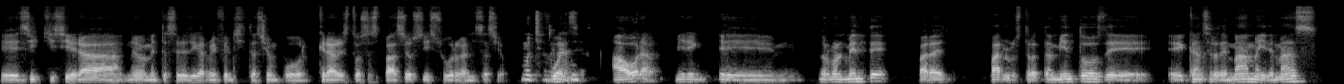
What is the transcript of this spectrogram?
eh, si quisiera nuevamente hacerles llegar mi felicitación por crear estos espacios y su organización. Muchas gracias. Ahora, miren, eh, normalmente para para los tratamientos de eh, cáncer de mama y demás,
